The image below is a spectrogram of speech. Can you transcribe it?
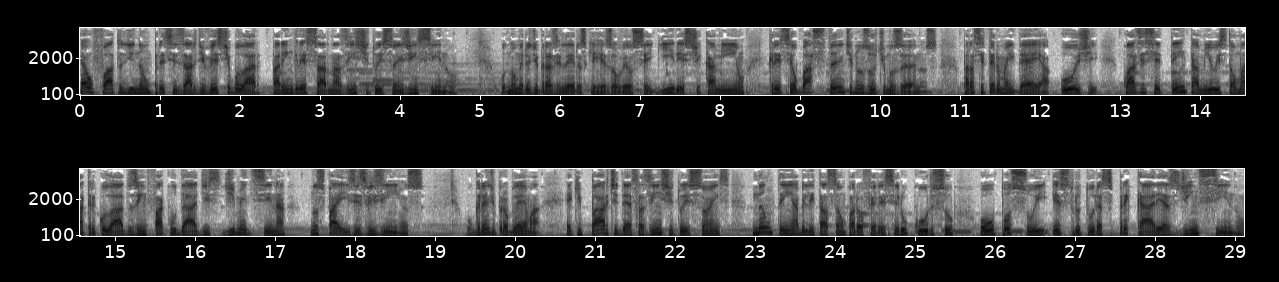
é o fato de não precisar de vestibular para ingressar nas instituições de ensino. O número de brasileiros que resolveu seguir este caminho cresceu bastante nos últimos anos. Para se ter uma ideia, hoje, quase 70 mil estão matriculados em faculdades de medicina nos países vizinhos. O grande problema é que parte dessas instituições não tem habilitação para oferecer o curso ou possui estruturas precárias de ensino.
